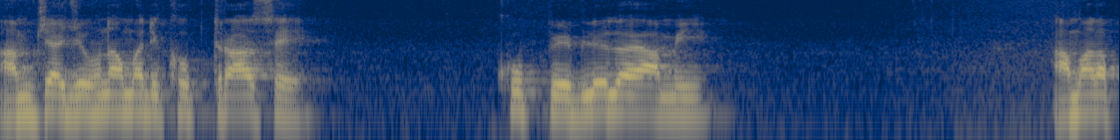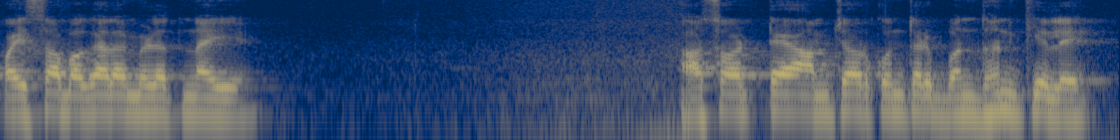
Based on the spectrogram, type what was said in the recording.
आमच्या जीवनामध्ये खूप त्रास आहे खूप पिडलेलो आहे आम्ही आम्हाला पैसा बघायला मिळत नाही आहे असं वाटतं आमच्यावर कोणतरी बंधन केलं आहे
